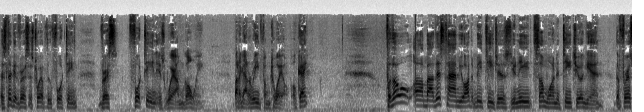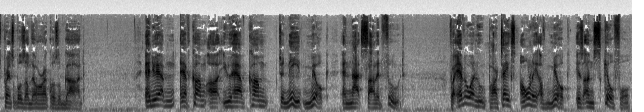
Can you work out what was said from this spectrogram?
Let's look at verses 12 through 14. Verse 14 is where I'm going, but I got to read from 12, okay? For though uh, by this time you ought to be teachers, you need someone to teach you again the first principles of the oracles of God. And you have, have come, uh, you have come to need milk and not solid food. For everyone who partakes only of milk is unskillful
